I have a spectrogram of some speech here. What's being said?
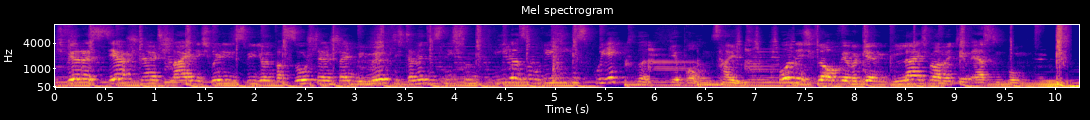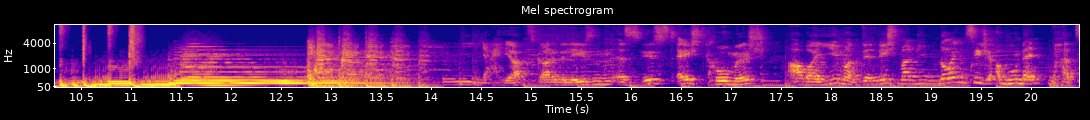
Ich werde es sehr schnell schneiden. Ich will dieses Video einfach so schnell schneiden wie möglich, damit es nicht so wieder so ein riesiges Projekt wird. Wir brauchen Zeit. Und ich glaube, wir beginnen gleich mal mit dem ersten Punkt. Ja, ihr habt es gerade gelesen. Es ist echt komisch, aber jemand, der nicht mal die 90 Abonnenten hat,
